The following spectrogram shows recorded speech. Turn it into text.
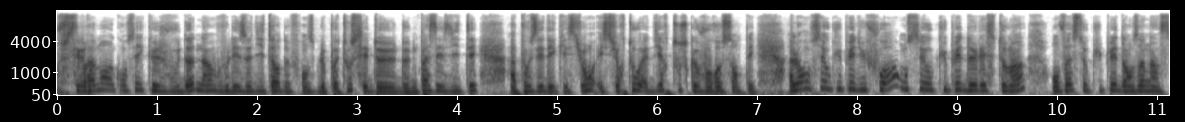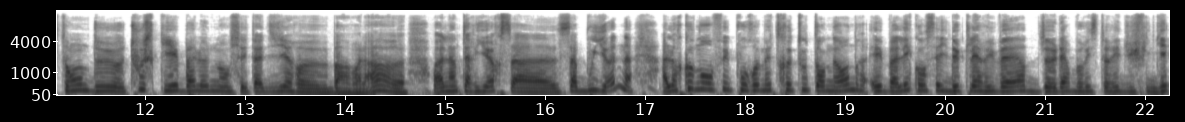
C'est vraiment un conseil que je vous donne, hein, vous les auditeurs de France Bleu Poitou, c'est de, de ne pas hésiter à poser des questions et surtout à dire tout ce que vous ressentez. Alors on s'est occupé du foie, on s'est occupé de l'estomac, on va s'occuper dans un instant de tout ce qui est ballonnement, c'est-à-dire euh, ben voilà, euh, à l'intérieur ça, bouillonne. Alors comment on fait pour remettre tout en ordre? Eh ben les conseils de Claire Hubert de l'herboristerie du Figuier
